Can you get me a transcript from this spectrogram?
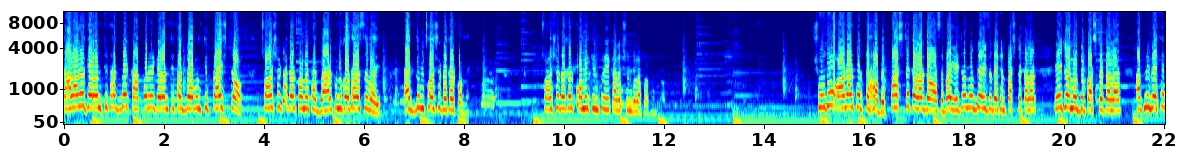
কালারও গ্যারান্টি থাকবে, কাপড়ের গ্যারান্টি থাকবে, এমনকি প্রাইসটাও ছয়শো টাকার কমে থাকবে। আর কোনো কথা আছে ভাই? একদম ছয়শো টাকার কমে। ছয়শো টাকার কমে কিন্তু এই কালেকশনগুলো পাবেন। শুধু অর্ডার করতে হবে। পাঁচটা কালার দেওয়া আছে ভাই। এটার মধ্যে এই যে দেখেন পাঁচটা কালার এইটার মধ্যে পাঁচটা কালার আপনি দেখেন,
